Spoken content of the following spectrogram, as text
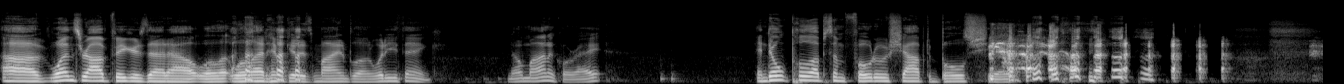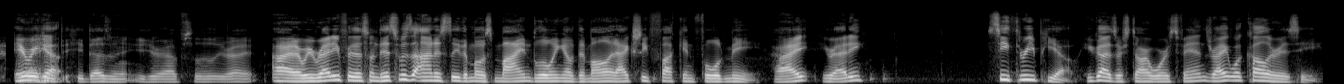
Uh, once Rob figures that out, we'll we'll let him get his mind blown. What do you think? No monocle, right? And don't pull up some photoshopped bullshit. Here we go. He, he doesn't. You're absolutely right. All right, are we ready for this one? This was honestly the most mind blowing of them all. It actually fucking fooled me. All right, you ready? C3PO. You guys are Star Wars fans, right? What color is he?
